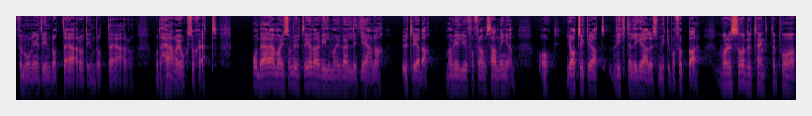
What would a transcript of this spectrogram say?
förmodligen ett inbrott där och ett inbrott där och, och det här har ju också skett. Och där är man ju som utredare vill man ju väldigt gärna utreda. Man vill ju få fram sanningen. Och jag tycker att vikten ligger alldeles för mycket på fuppar. Var det så du tänkte på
